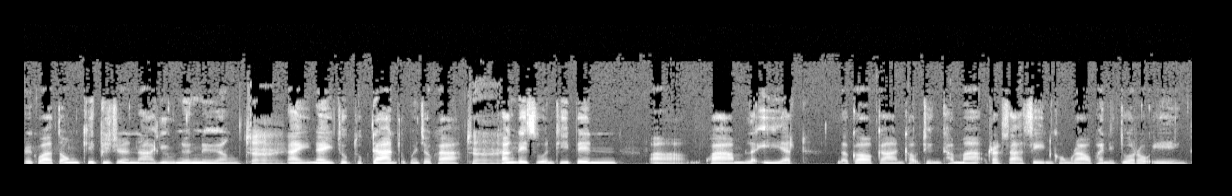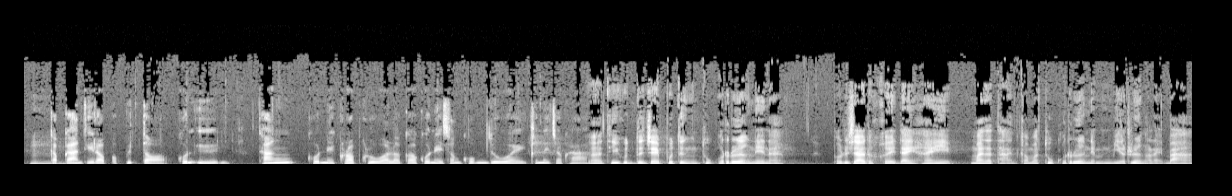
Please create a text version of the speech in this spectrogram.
เรียกว่าต้องคิดพิจารณาอยู่เนืองๆในในทุกๆด้านถูกไหมเจ้าคะทั้งในส่วนที่เป็นความละเอียดแล้วก็การเข้าถึงธรรมะรักษาศีลของเราภายในตัวเราเอง กับการที่เราประพฤติต่อคนอื่น ทั้งคนในครอบครัวแล้วก็คนในสังคมด้วยใช่ไหมเจ้าคะที่คุณตือนใจพูดถึงทุกเรื่องเนี่ยนะพระพุทธเจ้าเคยได้ให้มาตรฐานคำว่าทุกเรื่องเนี่ยมันมีเรื่องอะไรบ้าง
